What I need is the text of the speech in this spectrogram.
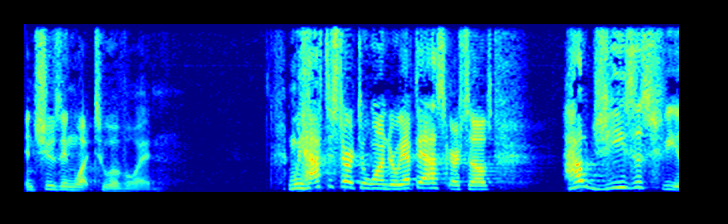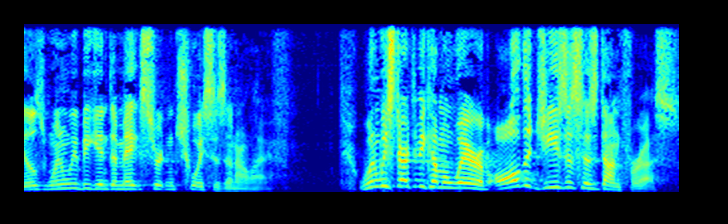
in choosing what to avoid. And we have to start to wonder, we have to ask ourselves how Jesus feels when we begin to make certain choices in our life. When we start to become aware of all that Jesus has done for us,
